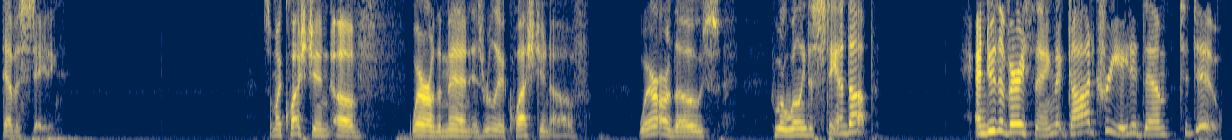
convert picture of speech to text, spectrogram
devastating. So, my question of where are the men is really a question of where are those who are willing to stand up and do the very thing that God created them to do?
